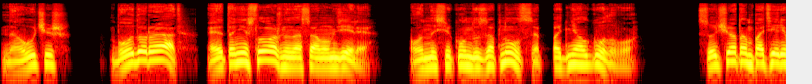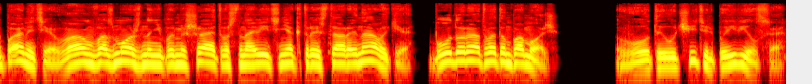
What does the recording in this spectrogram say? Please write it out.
«Научишь?» «Буду рад. Это несложно на самом деле». Он на секунду запнулся, поднял голову. С учетом потери памяти, вам, возможно, не помешает восстановить некоторые старые навыки. Буду рад в этом помочь». Вот и учитель появился.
